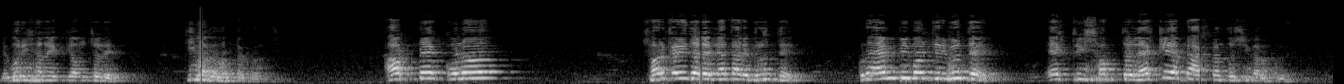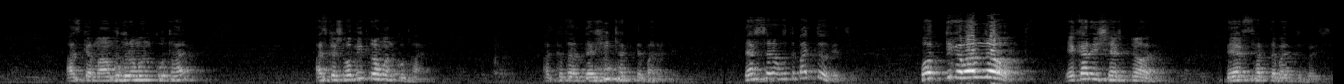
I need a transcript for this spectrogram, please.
যে বরিশালের একটি অঞ্চলে কীভাবে হত্যা করা হয়েছে। আপনি কোন সরকারি দলের নেতার বিরুদ্ধে, কোন এমপি মন্ত্রীর বিরুদ্ধে একটি শব্দ লেখলে আপনি আক্রান্ত স্বীকার হবেন। আজকে মাহমুদুর রহমান কোথায়? আজকে শফিক রহমান কোথায়? আজকে তার দেশেই থাকতে পারেনি। দেশ ছাড়া হতে বাধ্য হয়েছে। পত্রিকা বন্ধ। এখানেই শেষ নয়। দেশ ছাড়তে বাধ্য হয়েছে।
